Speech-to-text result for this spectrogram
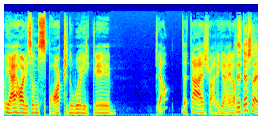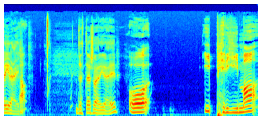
Og jeg har liksom spart noe virkelig Ja, dette er svære greier, altså. Dette er svære greier. Ja. Dette er svære greier. Og i prima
